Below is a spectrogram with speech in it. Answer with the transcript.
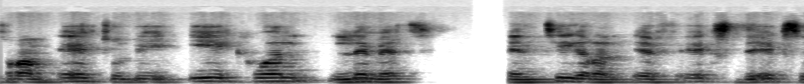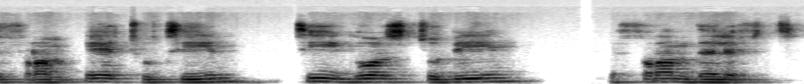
from a to b equal limit integral fx dx from a to t t goes to b from the left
